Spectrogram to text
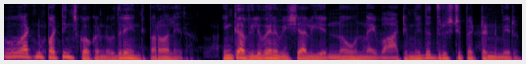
వాటిని పట్టించుకోకండి వదిలేయండి పర్వాలేదు. ఇంకా విలువైన విషయాలు ఎన్నో ఉన్నాయి వాటి మీద దృష్టి పెట్టండి మీరు.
